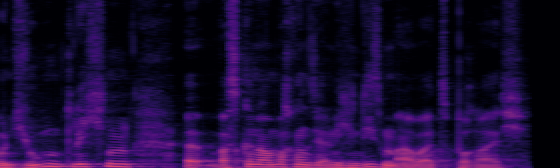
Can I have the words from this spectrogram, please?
und Jugendlichen. Äh, was genau machen Sie eigentlich in diesem Arbeitsbereich?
